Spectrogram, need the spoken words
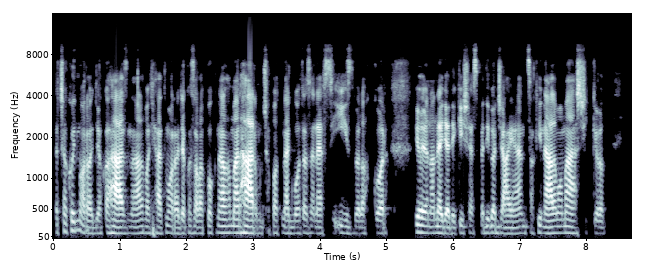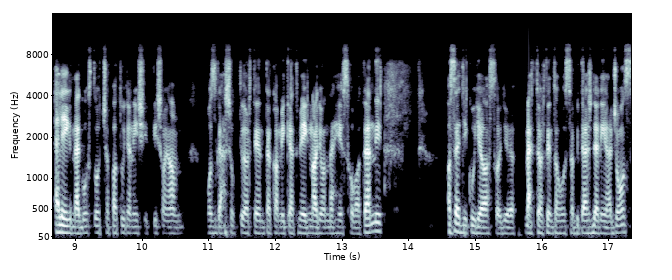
de csak hogy maradjak a háznál, vagy hát maradjak az alapoknál, ha már három csapat megvolt az NFC Eastből, akkor jöjjön a negyedik is, ez pedig a Giants, aki nálam a másik elég megosztó csapat, ugyanis itt is olyan mozgások történtek, amiket még nagyon nehéz hova tenni. Az egyik ugye az, hogy megtörtént a hosszabbítás Daniel jones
